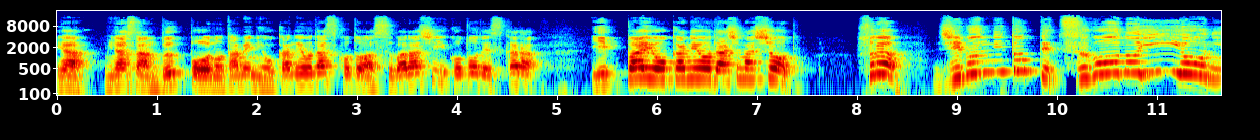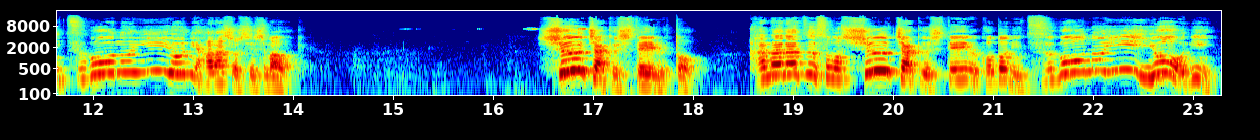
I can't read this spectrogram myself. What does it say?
いや皆さん仏法のためにお金を出すことは素晴らしいことですからいっぱいお金を出しましょうとそれは自分にとって都合のいいように都合のいいように話をしてしまうわけ執着していると必ずその執着していることに都合のいいように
